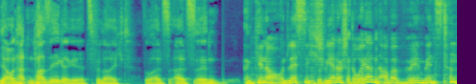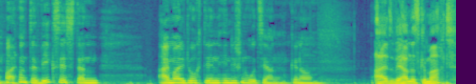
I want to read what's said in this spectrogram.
ja, und hat ein paar Segel jetzt vielleicht. So als, als äh Genau, und lässt sich schwerer steuern, aber wenn es dann mal unterwegs ist, dann einmal durch den Indischen Ozean. Genau. Also, wir haben das gemacht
